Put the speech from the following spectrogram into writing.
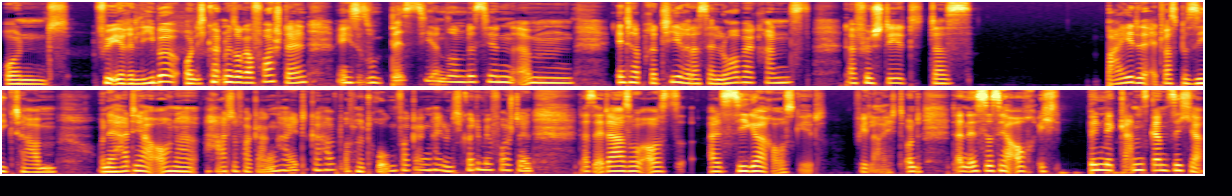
und für ihre Liebe. Und ich könnte mir sogar vorstellen, wenn ich so ein bisschen, so ein bisschen ähm, interpretiere, dass der Lorbeerkranz dafür steht, dass beide etwas besiegt haben. Und er hat ja auch eine harte Vergangenheit gehabt, auch eine Drogenvergangenheit. Und ich könnte mir vorstellen, dass er da so aus, als Sieger rausgeht, vielleicht. Und dann ist es ja auch, ich bin mir ganz, ganz sicher,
